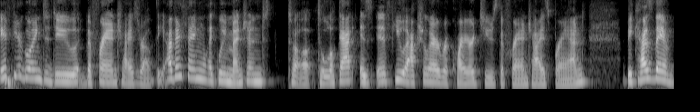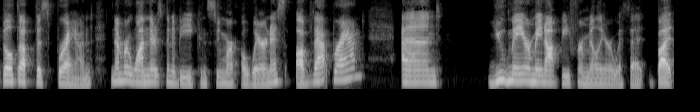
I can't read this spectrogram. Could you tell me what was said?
If you're going to do the franchise route, the other thing, like we mentioned to, to look at, is if you actually are required to use the franchise brand because they have built up this brand, number one, there's going to be consumer awareness of that brand. And you may or may not be familiar with it, but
